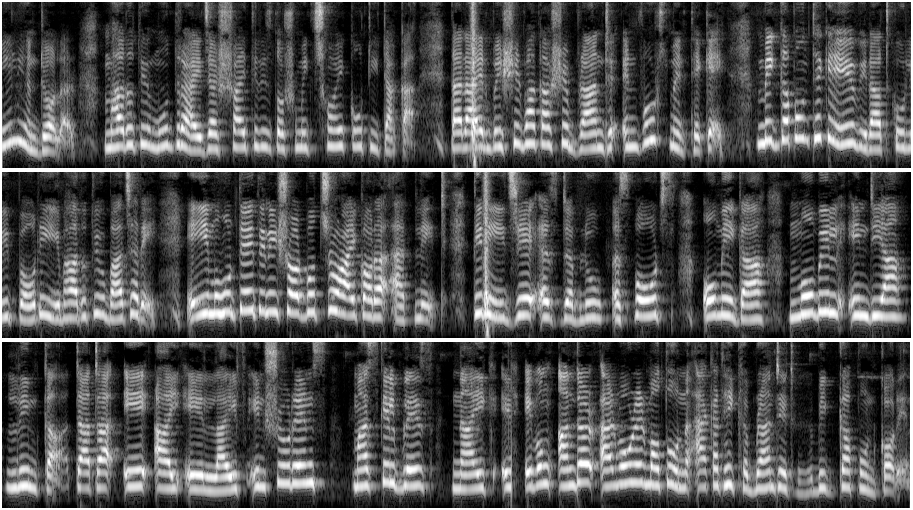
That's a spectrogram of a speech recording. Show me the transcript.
মিলিয়ন ডলার। ভারতীয় মুদ্রায় যা সাঁত্রিশ দশমিক ছয় কোটি টাকা। তার আয়ের বেশিরভাগ আসে ব্র্যান্ড এনফোর্সমেন্ট থেকে, বিজ্ঞাপন থেকে বিরাট কোহলির পরই ভারতীয় বাজারে এই মুহূর্তে তিনি সর্বোচ্চ আয় করা অ্যাথলিট তিনি JSW sports Omega Mobil India Limca Tata AIA life insurance muscle blaze Nike এবং আন্ডার আর্মোরের মতন একাধিক ব্র্যান্ডের বিজ্ঞাপন করেন।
